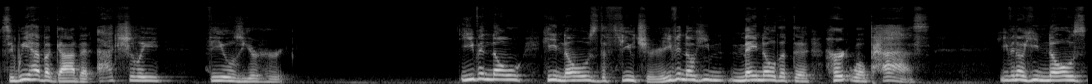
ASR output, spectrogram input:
See, we have a God that actually feels your hurt. Even though he knows the future, even though he may know that the hurt will pass, even though he knows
